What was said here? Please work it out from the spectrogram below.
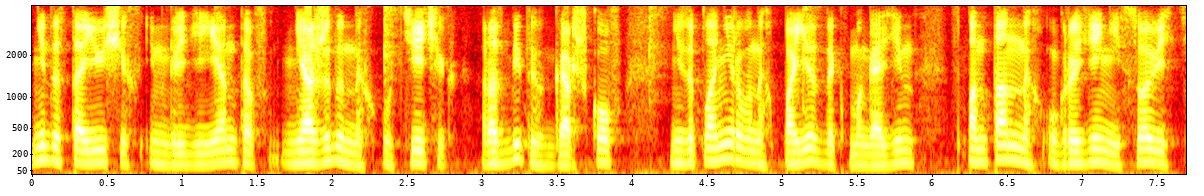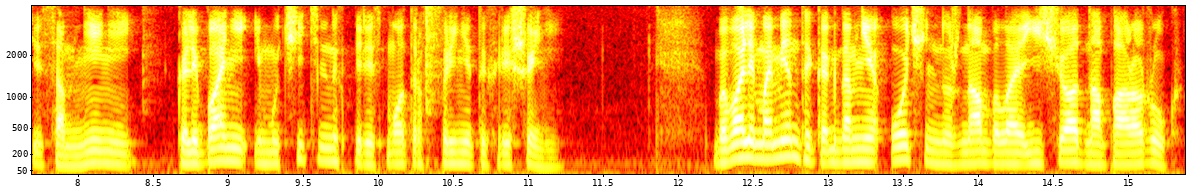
недостающих ингредиентов, неожиданных утечек, разбитых горшков, незапланированных поездок в магазин, спонтанных угрызений совести, сомнений, колебаний и мучительных пересмотров принятых решений. Бывали моменты, когда мне очень нужна была еще одна пара рук,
